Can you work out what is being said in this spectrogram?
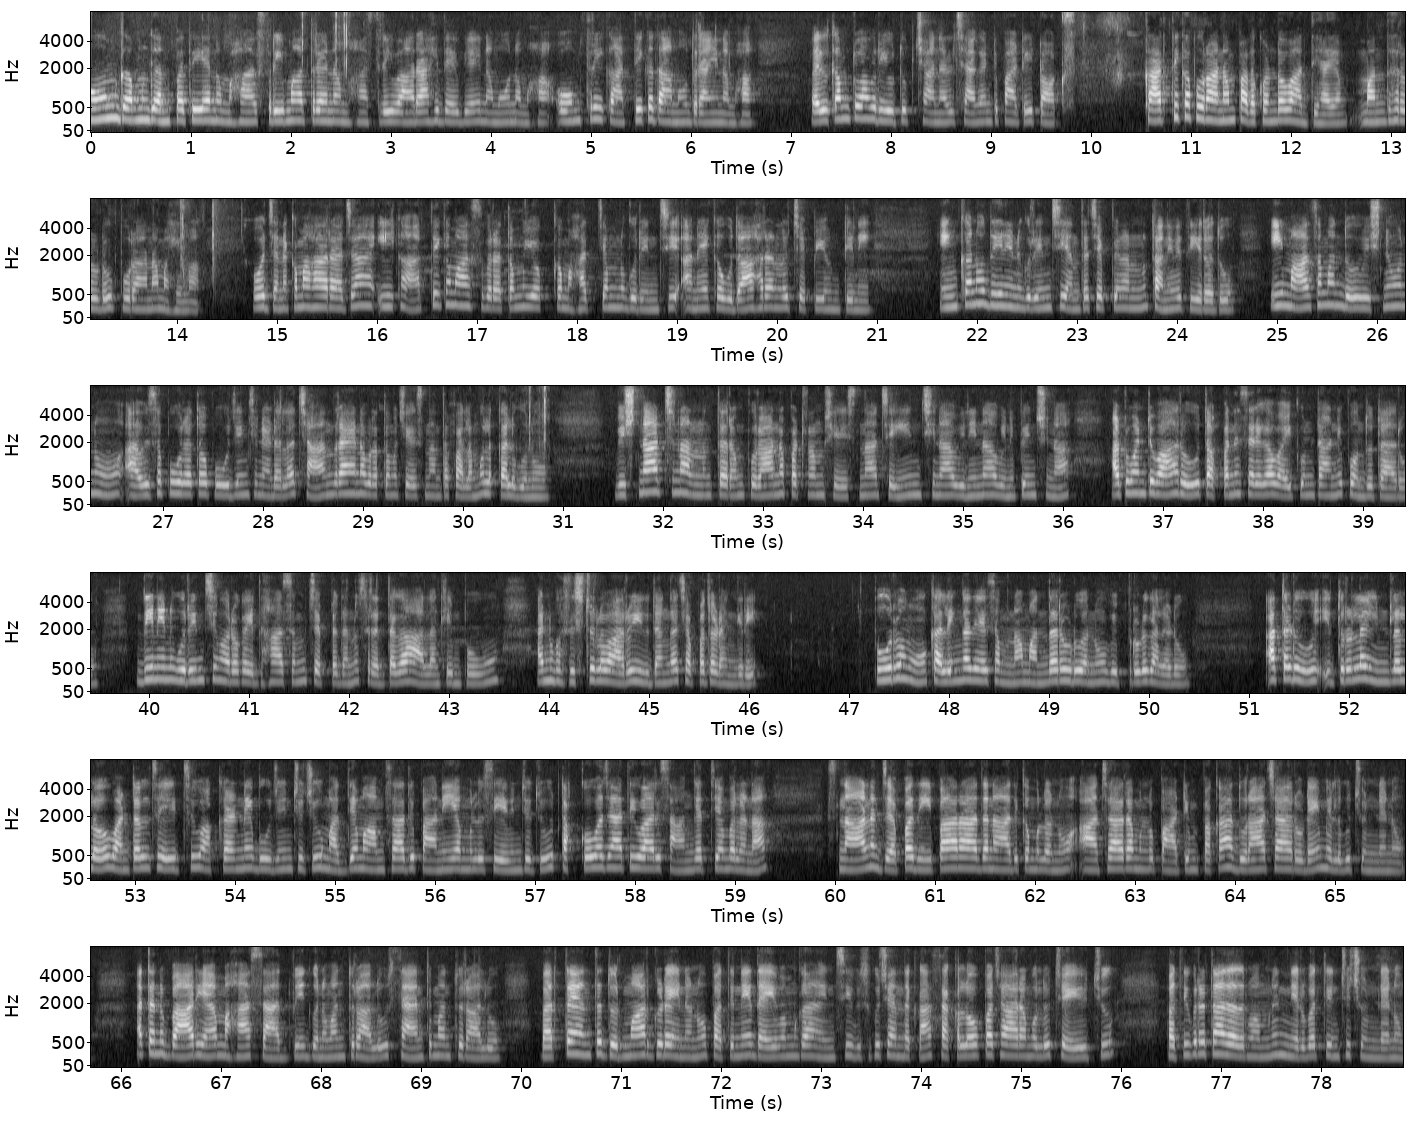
ఓం గం గణపతియ నమ. శ్రీమాత్రే నమ. శ్రీ వారాహిదేవ్యై నమో నమ. ఓం శ్రీ కార్తీక దామోదరాయ నమ. Welcome to our YouTube channel Chagantipati talks. Karthika Puranam పదకొండవ అధ్యాయం. మంధరుడు పురాణ మహిమ. ఓ జనక మహారాజా ఈ కార్తీక మాస వ్రతం యొక్క మహత్యంను గురించి అనేక ఉదాహరణలు చెప్పి ఉంటిని. ఇంకనూ దీనిని గురించి ఎంత చెప్పినను తనివి తీరదు. ఈ మాసమందు విష్ణువును అవిసపూలతో పూజించినడల చాంద్రాయణ వ్రతము చేసినంత ఫలములు కలుగును. విష్ణార్చన అనంతరం పురాణ పఠనం చేసినా చేయించినా వినినా వినిపించినా అటువంటి వారు తప్పనిసరిగా వైకుంఠాన్ని పొందుతారు. దీనిని గురించి మరొక ఇతిహాసం చెప్పెదను శ్రద్ధగా ఆలకింపు అని వశిష్ఠుల వారు ఈ విధంగా చెప్పతొడంగిరి పూర్వము కళింగ దేశమున మందరుడు అను విప్రుడు గలడు. అతడు ఇతరుల ఇండ్లలో వంటలు చేయించు అక్కడనే భూజించుచు మద్య మాంసాది పానీయములు సేవించుచు తక్కువ జాతి వారి సాంగత్యం వలన స్నాన జప దీపారాధనాధికములను ఆచారములు పాటింపక దురాచారుడే మెలుగుచుండెను. అతని భార్య మహాసాధ్వి గుణవంతురాలు శాంతిమంతురాలు భర్త ఎంత దుర్మార్గుడైనను పతినే దైవంగా ఎంచి విసుగు చెందక సకలోపచారములు చేయుచు పతివ్రత ధర్మమును నిర్వర్తించుచుండెను.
